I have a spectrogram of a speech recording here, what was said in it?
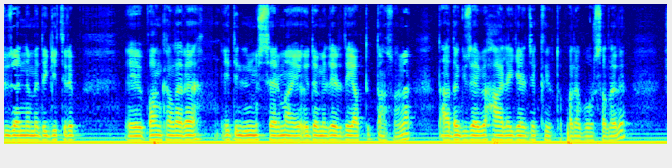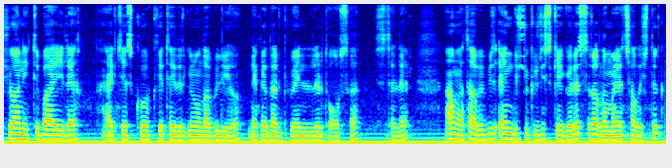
düzenlemede getirip e, bankalara edinilmiş sermaye ödemeleri de yaptıktan sonra daha da güzel bir hale gelecek kripto para borsaları. Şu an itibariyle herkes korku ve tedirgin olabiliyor. Ne kadar güvenilir de olsa siteler. Ama tabii biz en düşük riske göre sıralamaya çalıştık.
